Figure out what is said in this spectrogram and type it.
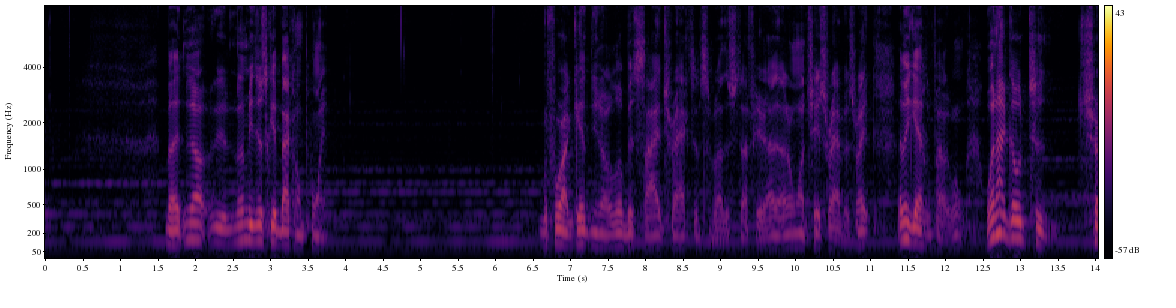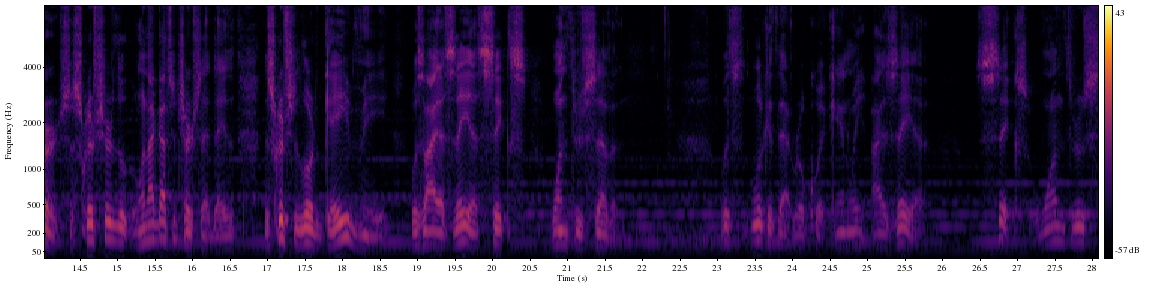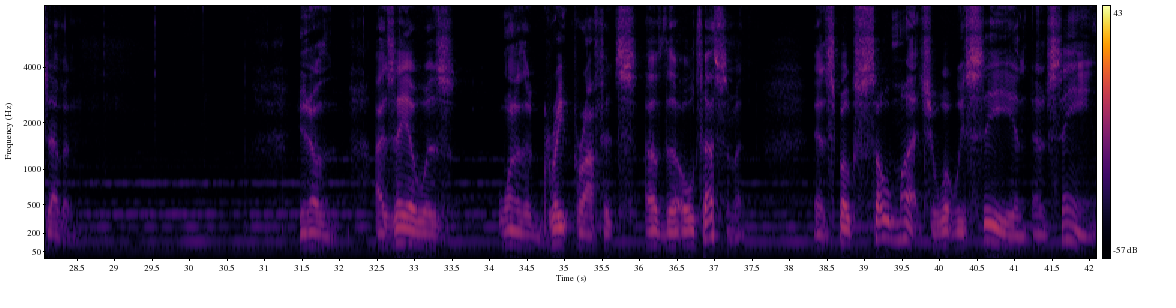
But you know, let me just get back on point before I get you know a little bit sidetracked and some other stuff here. I, I don't want to chase rabbits, right? Let me get when I go to church, the scripture the, when I got to church that day, the, the scripture the Lord gave me was Isaiah six one through seven. Let's look at that real quick, can we? Isaiah six one through seven. You know, Isaiah was one of the great prophets of the Old Testament and spoke so much of what we see and, and seen.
